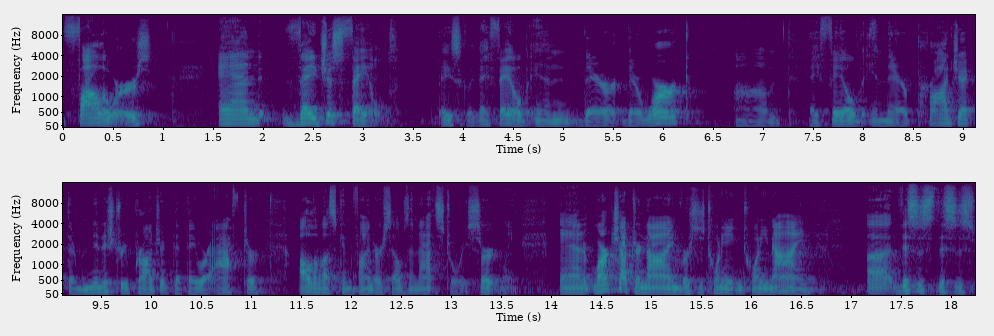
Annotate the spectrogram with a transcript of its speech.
followers and they just failed. Basically, they failed in their their work. Um, they failed in their project, their ministry project that they were after. All of us can find ourselves in that story, certainly. And Mark chapter nine, verses twenty-eight and twenty-nine. Uh, this is this is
